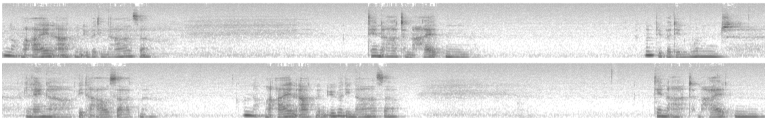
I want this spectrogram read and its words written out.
Nochmal einatmen über die Nase. Den Atem halten und über den Mund länger wieder ausatmen. Und nochmal einatmen über die Nase. Den Atem halten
